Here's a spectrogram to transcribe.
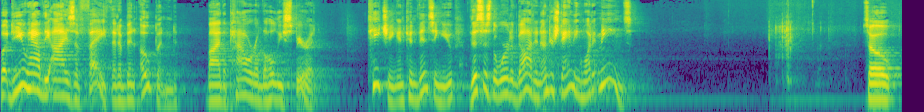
But do you have the eyes of faith that have been opened by the power of the Holy Spirit, teaching and convincing you this is the Word of God and understanding what it means? So,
